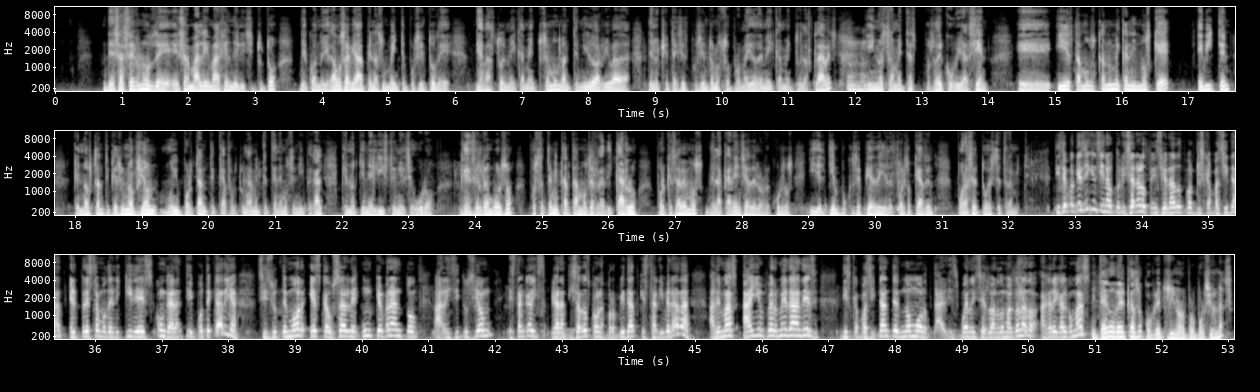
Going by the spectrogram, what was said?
deshacernos de esa mala imagen del instituto de cuando llegamos había apenas un 20% de, de abasto de medicamentos. Hemos mantenido arriba del 86% nuestro promedio de medicamentos, las claves, y nuestra meta es pues, poder cubrir al 100. Eh, y estamos buscando mecanismos que eviten que no obstante que es una opción muy importante que afortunadamente tenemos en IPEGAL, que no tiene lista en el seguro, que es el reembolso, pues también tratamos de erradicarlo porque sabemos de la carencia de los recursos y del tiempo que se pierde y el esfuerzo que hacen por hacer todo este trámite. Dice, ¿por qué siguen sin autorizar a los pensionados por discapacidad el préstamo de liquidez con garantía hipotecaria? Si su temor es causarle un quebranto a la institución, están garantizados con la propiedad que está liberada. Además, hay enfermedades discapacitantes no mortales. Bueno, dice Eduardo Maldonado, agrega algo más. Y tengo que ver el caso concreto si nos lo proporcionas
